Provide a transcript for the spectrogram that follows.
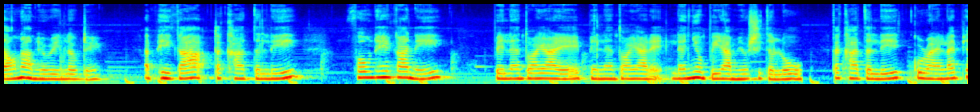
တောင်းတာမျိုးတွေလုပ်တယ်။အဖေကတခါတလေဖုန်းထဲကနေပင်လန်းသွားရတယ်ပင်လန်းသွားရတယ်လက်ညွတ်ပေးတာမျိုးရှိသလိုတခါတလေကိုရိုင်းလိုက်ပြ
